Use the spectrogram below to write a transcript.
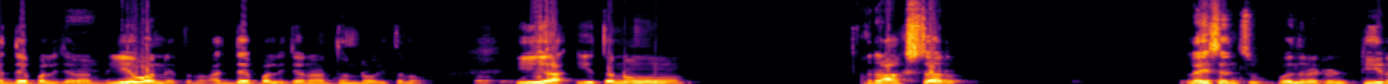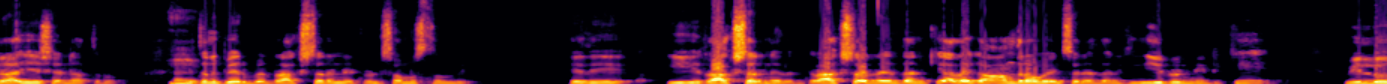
అద్దేపల్లి జనార్దన్ ఏ వన్ ఇతను? అద్దేపల్లి జనార్దన్ రావు ఇతను. ఈ ఇతను రాక్ స్టార్ లైసెన్స్ పొందినటువంటి టి రాజేష్ అనే అతను. ఇతని పేరు పైన రాక్ స్టార్ అనేటువంటి సంస్థ ఉంది. ఇది ఈ రాక్ స్టార్ అనే దానికి. రాక్ స్టార్ అనే దానికి అలాగే ఆంధ్ర వైన్స్ అనే దానికి. ఈ రెండింటికి వీళ్ళు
